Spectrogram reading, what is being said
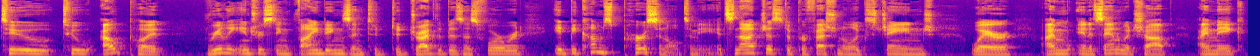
to to output really interesting findings and to, to drive the business forward. It becomes personal to me. It's not just a professional exchange where I'm in a sandwich shop, I make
